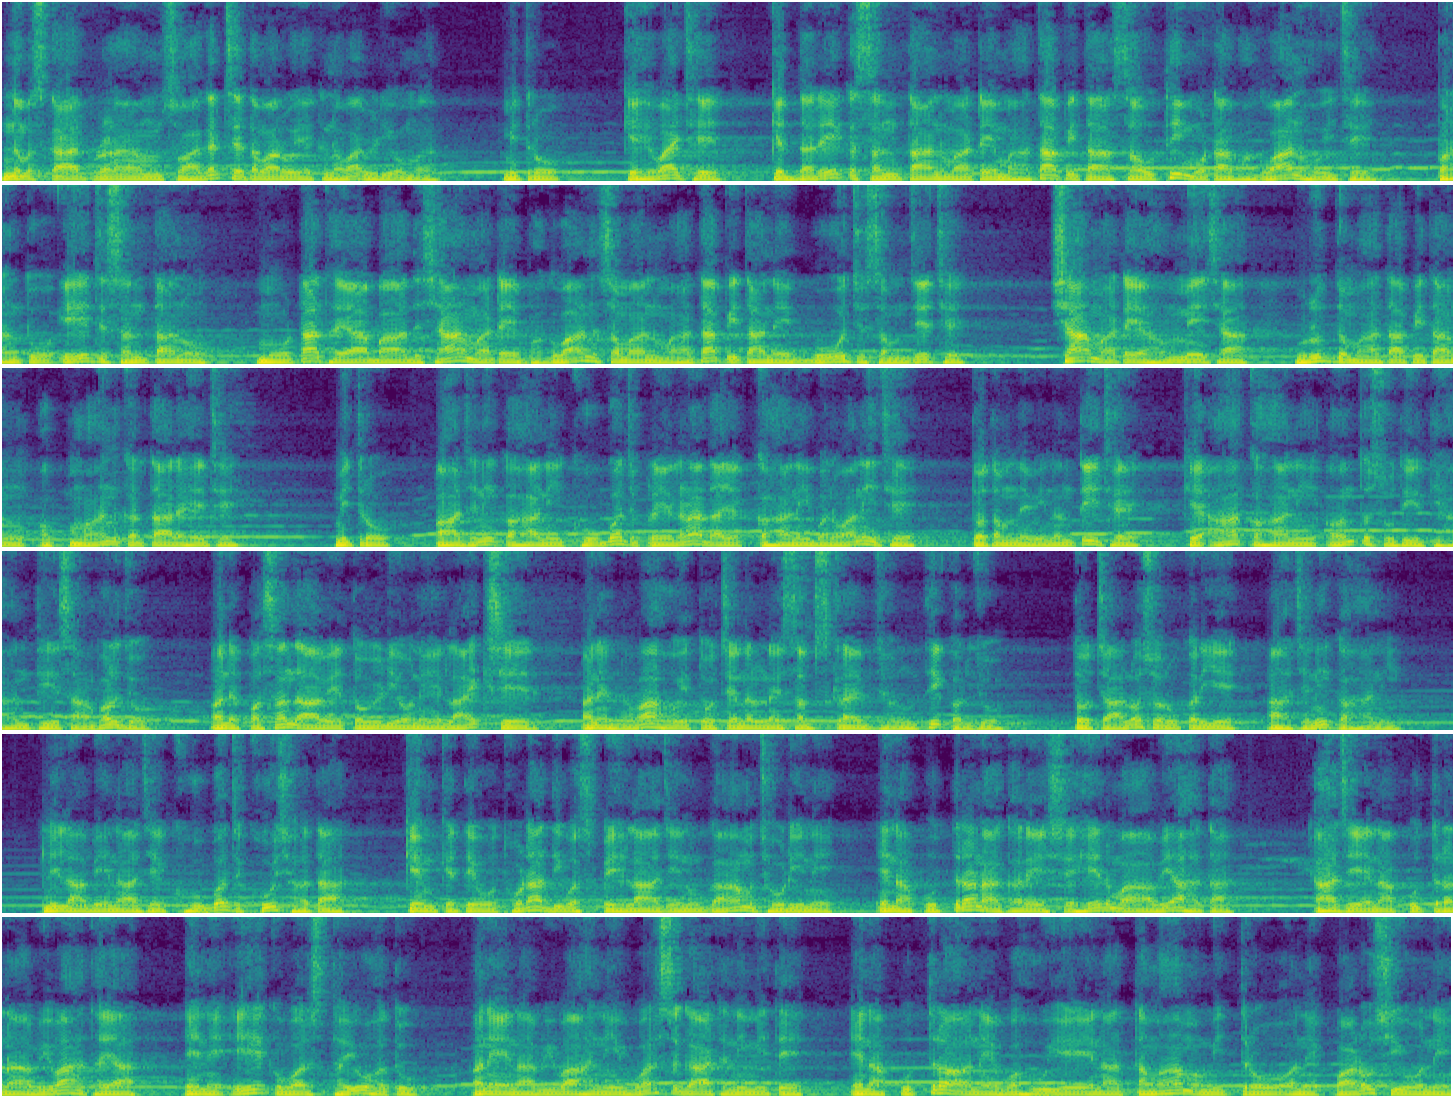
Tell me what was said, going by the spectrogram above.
નમસ્કાર, પ્રણામ, સ્વાગત છે તમારો એક નવા વિડીયોમાં. મિત્રો, કહેવાય છે કે દરેક સંતાન માટે માતા પિતા સૌથી મોટા ભગવાન હોય છે. પરંતુ એ જ સંતાનો મોટા થયા બાદ શા માટે ભગવાન સમાન માતા પિતાને બોજ સમજે છે? શા માટે હંમેશા વૃદ્ધ માતા પિતાનું અપમાન કરતા રહે છે? મિત્રો, આજની કહાની ખૂબ જ પ્રેરણાદાયક કહાની બનવાની છે. તો તમને વિનંતી છે કે આ કહાની અંત સુધી ધ્યાનથી સાંભળજો અને પસંદ આવે તો વિડીયોને લાઇક શેર અને નવા હોય તો ચેનલને સબસ્ક્રાઇબ જરૂરથી કરજો. તો ચાલો શરૂ કરીએ આજની કહાની. લીલાબેન આજે ખૂબ જ ખુશ હતા, કેમ કે તેઓ થોડા દિવસ પહેલા જ એનું ગામ છોડીને એના પુત્રના ઘરે શહેરમાં આવ્યા હતા. આજે એના પુત્રના વિવાહ થયા, એને એક વર્ષ થયું હતું. અને એના વિવાહની વર્ષગાંઠ નિમિત્તે એના પુત્ર અને વહુએ એના તમામ મિત્રો અને પાડોશીઓને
